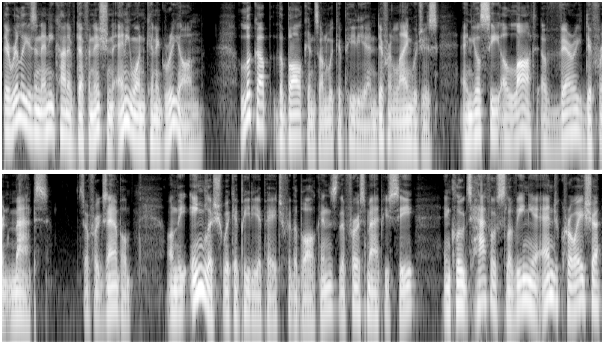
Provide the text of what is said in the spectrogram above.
There really isn't any kind of definition anyone can agree on. Look up the Balkans on Wikipedia in different languages, and you'll see a lot of very different maps. So, for example, on the English Wikipedia page for the Balkans, the first map you see includes half of Slovenia and Croatia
